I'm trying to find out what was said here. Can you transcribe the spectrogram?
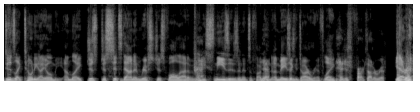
dude's like Tony Iommi. I'm like, just just sits down and riffs just fall out of him. Like he sneezes and it's a fucking Yeah. amazing Just- guitar riff. Like Yeah, just farts out a riff. yeah, right.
